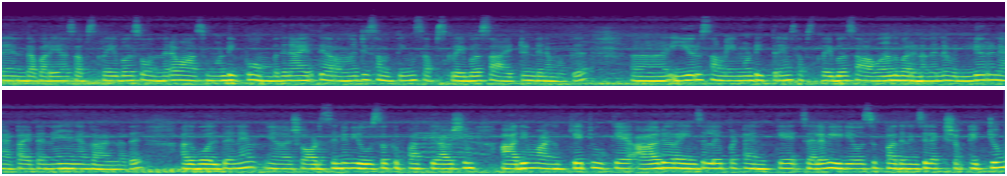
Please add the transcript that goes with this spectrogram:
എന്താ പറയുക സബ്സ്ക്രൈബേഴ്സ് ഒന്നര മാസം കൊണ്ട് ഇപ്പോൾ ഒമ്പതിനായിരത്തി അറുന്നൂറ്റി സംതിങ് സബ്സ്ക്രൈബേഴ്സ് ആയിട്ടുണ്ട് നമുക്ക്. ഈ ഒരു സമയം കൊണ്ട് ഇത്രയും സബ്സ്ക്രൈബേഴ്സ് ആവുക എന്ന് പറയുന്നത് തന്നെ വലിയൊരു നേട്ടമായിട്ട് തന്നെ ഞാൻ കാണുന്നത്. അതുപോലെ തന്നെ ഷോർട്സിന്റെ വ്യൂസൊക്കെ ഇപ്പോൾ അത്യാവശ്യം ആദ്യം വൺ കെ ടു കെ ആ ഒരു റേഞ്ചിൽ ഇപ്പോൾ ടെൻ കെ ചില വീഡിയോസ് പതിനഞ്ച് ലക്ഷം ഏറ്റവും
